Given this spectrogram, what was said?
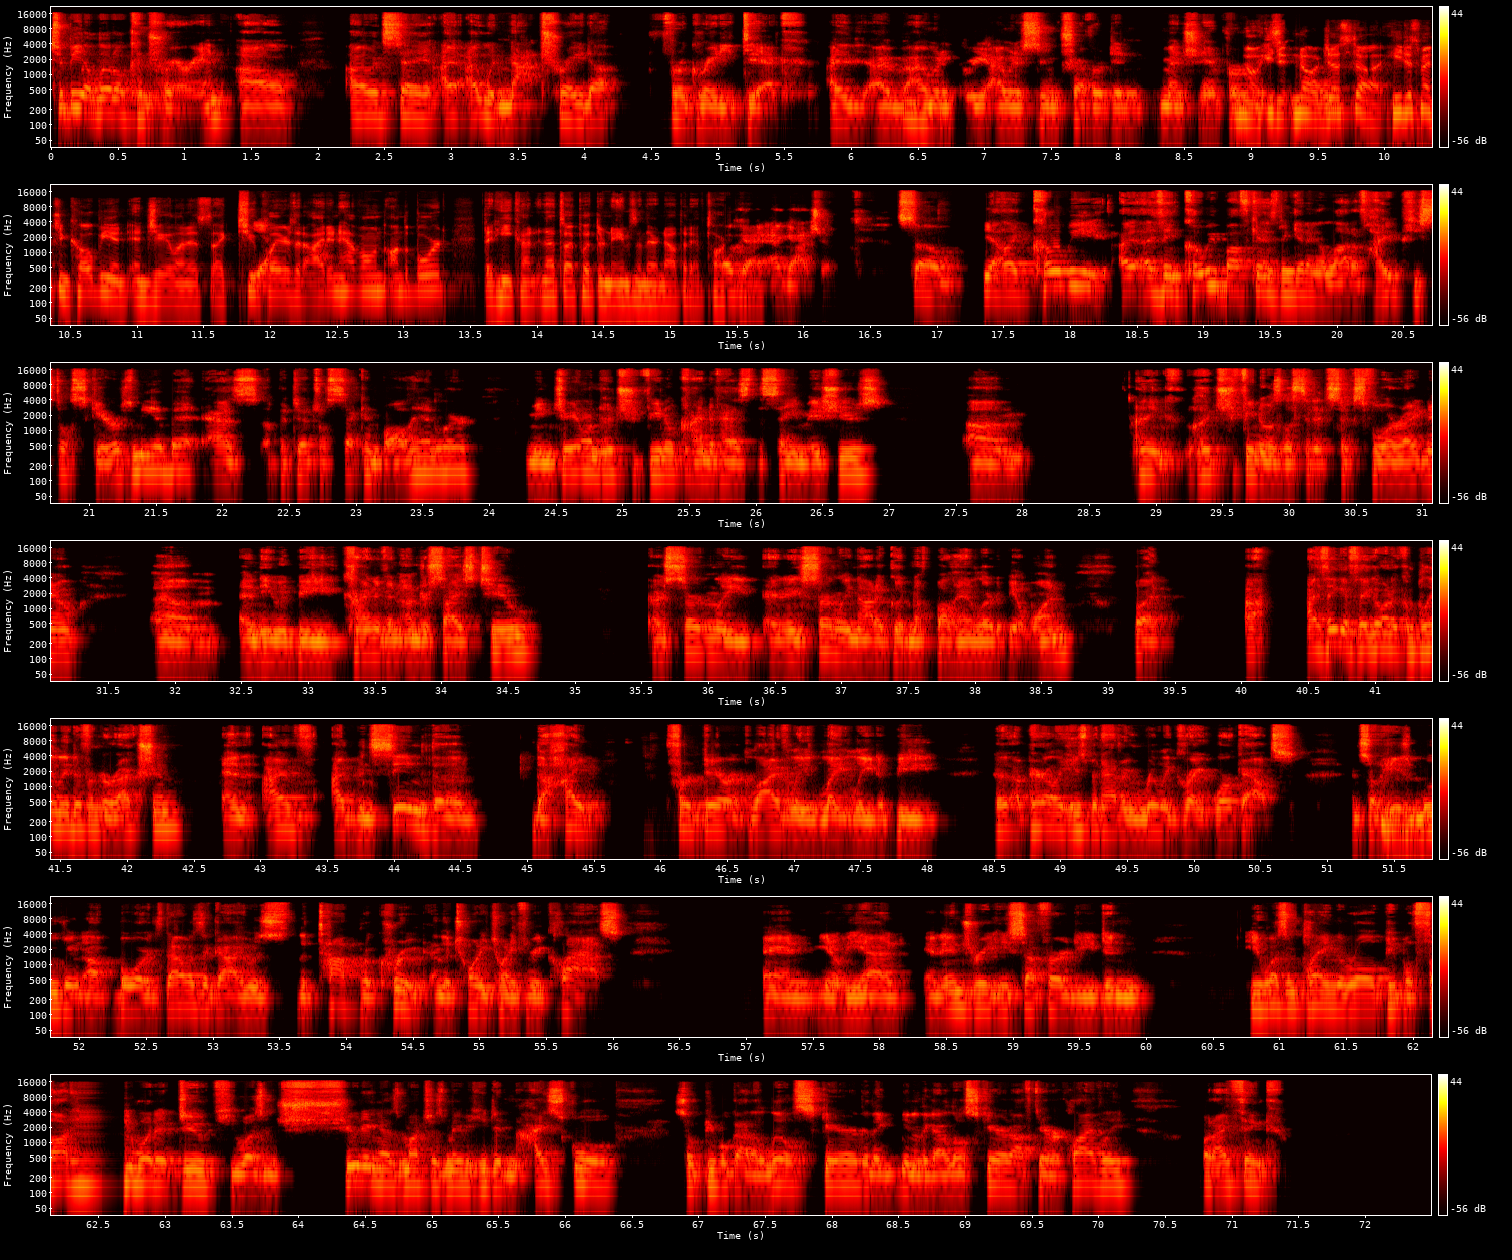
to be a little contrarian i'll i would say i, I would not trade up for gradey dick i I, I Mhm. would agree i would assume trevor didn't mention him for No, he did, no, just uh, he just mentioned Kobe and, and Jalen as like two Yeah. players that I didn't have on, on the board that he kind of and that's why I put their names in there now that I've talked. Okay, about. I got you. So yeah, like Kobe, I, I think Kobe Bufkin has been getting a lot of hype. He still scares me a bit as a potential second ball handler. I mean, Jalen Hood kind of has the same issues. Um, I think Hood is listed at six four right now, um, and he would be kind of an undersized two. Or certainly, and he's certainly not a good enough ball handler to be a one. But I, I think if they go in a completely different direction, and I've I've been seeing the the hype for Dereck Lively lately to be apparently he's been having really great workouts. And so he's Mhm. moving up boards. That was the guy who was the top recruit in the 2023 class. And, you know, he had an injury he suffered. He didn't, he wasn't playing the role people thought he would at Duke. He wasn't shooting as much as maybe he did in high school. So people got a little scared, or they, you know, they got a little scared off Dereck Lively. But I think,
